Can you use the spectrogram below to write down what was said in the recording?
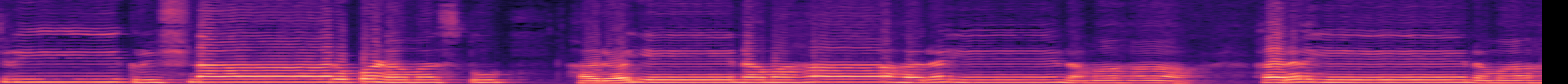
श्रीकृष्णार्पणमस्तु। हरये नमः हरये नमः हरये नमः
